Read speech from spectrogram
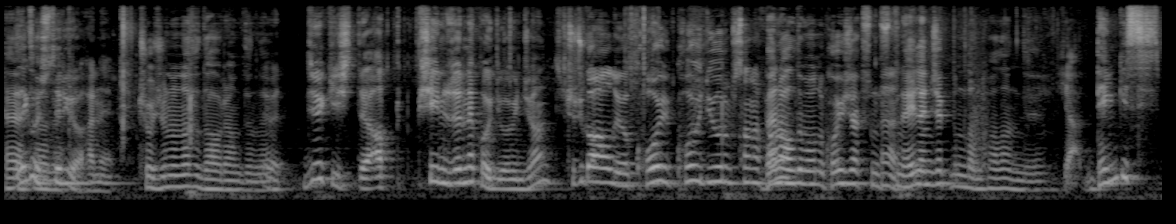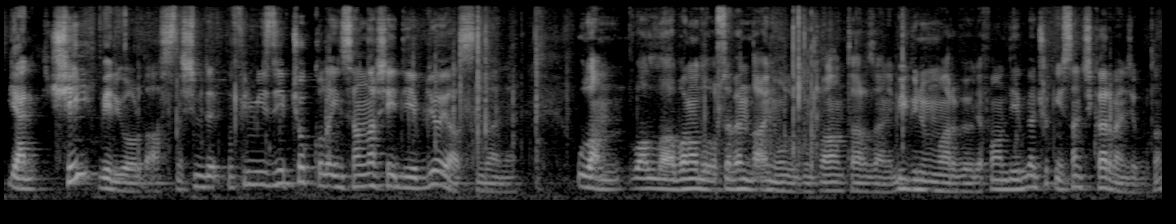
Evet, gösteriyor hani. Çocuğuna nasıl davrandığını. Evet. Diyor ki işte atlık bir şeyin üzerine koy diyor oyuncağın. Çocuk ağlıyor. Koy koy diyorum sana Ben falan. aldım onu koyacaksın üstüne eğlenecek bundan falan diye. Ya dengesiz yani şey veriyor orada aslında. Şimdi bu filmi izleyip çok kolay insanlar şey diyebiliyor ya aslında hani. Ulan vallahi bana da olsa ben de aynı olurdum falan tarzı hani. Bir günüm var böyle falan diyebilen çok insan çıkar bence buradan.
